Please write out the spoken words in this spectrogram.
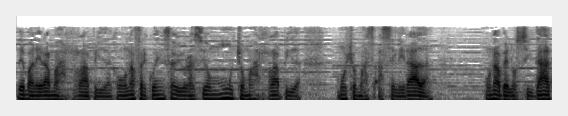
de manera más rápida, con una frecuencia de vibración mucho más rápida, mucho más acelerada, una velocidad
